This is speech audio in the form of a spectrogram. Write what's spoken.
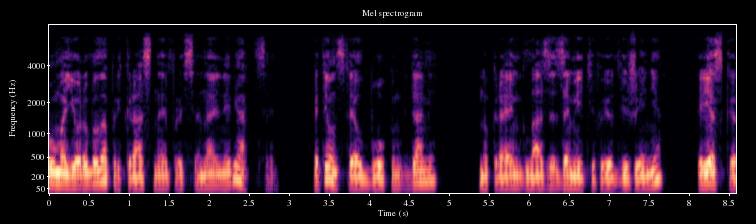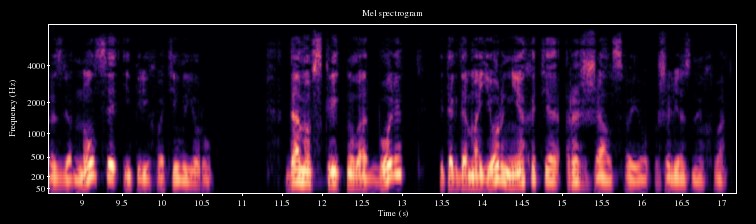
у майора была прекрасная профессиональная реакция. Хотя он стоял боком к даме, но краем глаза, заметив ее движение, резко развернулся и перехватил ее руку. Дама вскрикнула от боли, и тогда майор нехотя разжал свою железную хватку.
